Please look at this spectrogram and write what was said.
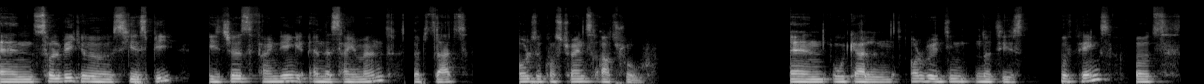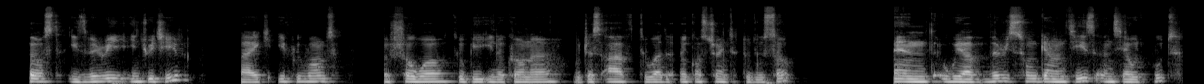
And solving a CSP is just finding an assignment such that all the constraints are true. And we can already notice two things. First, first is very intuitive. Like if we want a shower to be in a corner, we just have to add a constraint to do so. And we have very strong guarantees on the output,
